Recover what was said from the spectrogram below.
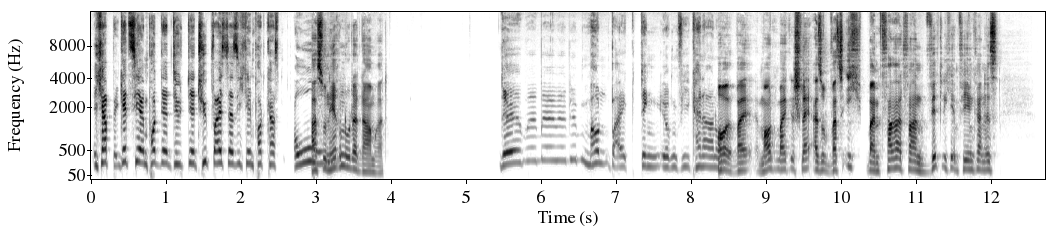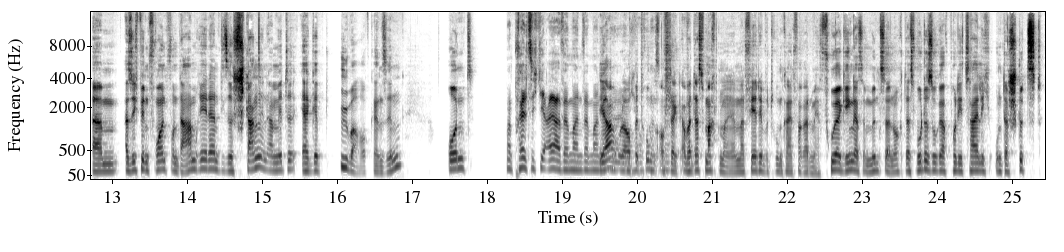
Ich habe jetzt hier im Pod, der, der, Typ weiß, dass ich den Podcast. Oh. Hast du ein Herren- oder Darmrad? Mountainbike-Ding irgendwie, keine Ahnung. Oh, weil Mountainbike ist schlecht. Also, was ich beim Fahrradfahren wirklich empfehlen kann, ist, ähm, also ich bin Freund von Darmrädern. Diese Stange in der Mitte ergibt überhaupt keinen Sinn. Und man prellt sich die Eier, wenn man, wenn man. Ja, äh, oder auch betrunken aufsteigt. Aber das macht man ja. Man fährt ja betrunken kein Fahrrad mehr. Früher ging das in Münster noch. Das wurde sogar polizeilich unterstützt.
